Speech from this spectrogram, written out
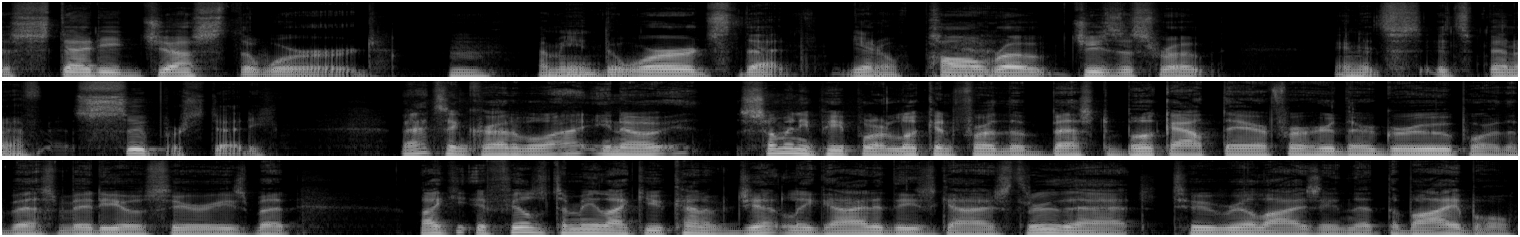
to study just the word. Hmm. I mean, the words that, you know, Paul Yeah. wrote, Jesus wrote, and it's it's been a super study. That's incredible. I, you know, so many people are looking for the best book out there for their group or the best video series, but like it feels to me like you kind of gently guided these guys through that to realizing that the Bible,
